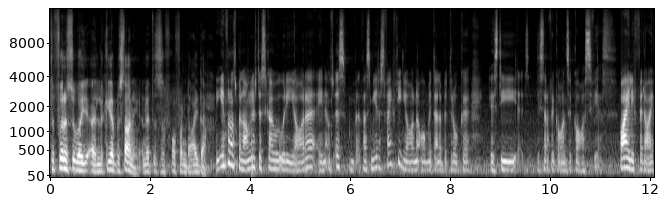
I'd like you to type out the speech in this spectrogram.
tevore so 'n lekeer bestaan nie en dit is gevolg van daai dag. Een van ons belangrikste skoue oor die jare en ons is was meer as 15 jaar nou al met hulle betrokke is die die Suid-Afrikaanse Kaasfees. Baie lief vir daai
